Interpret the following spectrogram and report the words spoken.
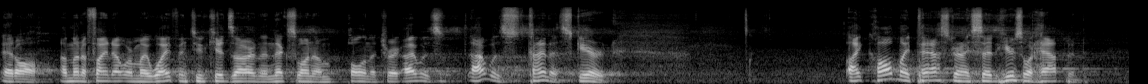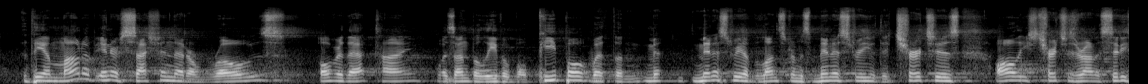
at all. I'm going to find out where my wife and two kids are, and the next one I'm pulling a trick. I was, I was kind of scared. I called my pastor and I said, Here's what happened. The amount of intercession that arose over that time was unbelievable. People with the ministry of Lundstrom's ministry, the churches, all these churches around the city,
